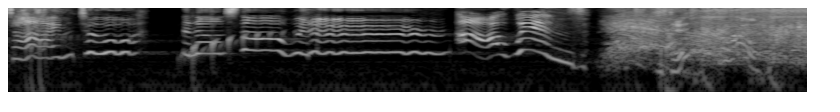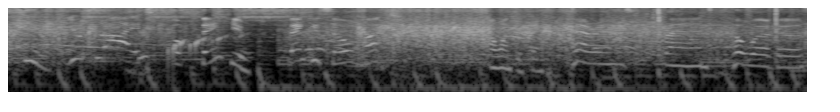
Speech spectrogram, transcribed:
Time to announce the winner. Ah, wins. I did? Wow. Your prize. Oh, thank you. Thank you so much. I want to thank parents, friends, co-workers,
